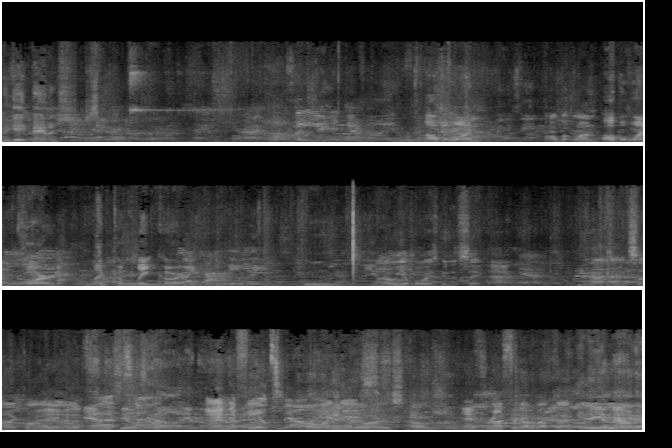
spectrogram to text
Negate vanish. Just kidding. See, you didn't need mine. All but one. All but one. All but one card. Like complete card. Ooh, you know your boy's gonna save that. Cosmic Cyclone. Hey. now. And the field spell and the And, the field spell. Oh, I didn't realize. Oh, I Everything. forgot about that. Yeah, The yeah, yeah, amount yeah.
